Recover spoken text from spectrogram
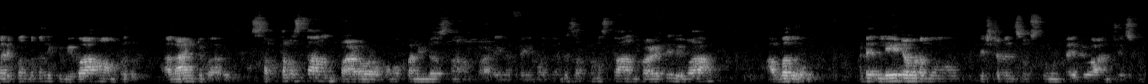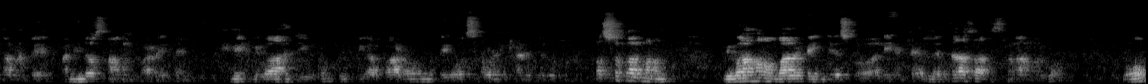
మరి కొంతమందికి వివాహం అవ్వదు. అలాంటి వారు సప్తమ స్థానం పాడవడము పన్నెండో స్థానం పాడినప్పుడు ఏమవుతుందంటే సప్తమ స్థానం పాడితే వివాహం అవ్వదు. అంటే లేట్ అవ్వడము డిస్టర్బెన్స్ వస్తూ ఉంటాయి వివాహం చేసుకుందామంటే పన్నెండో స్థానం పాడైతే మీకు వివాహ జీవితం పూర్తిగా పాడవడం డివోర్స్ అవ్వడం ఇట్లాంటివి జరుగుతుంది. ఫస్ట్ ఆఫ్ ఆల్ మనం వివాహం అవ్వాలంటే ఏం చేసుకోవాలి అంటే లలితా సహస్రనామంలో ఓం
